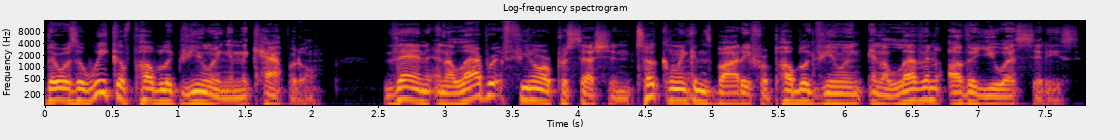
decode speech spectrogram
There was a week of public viewing in the Capitol. Then, an elaborate funeral procession took Lincoln's body for public viewing in 11 other U.S. cities.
